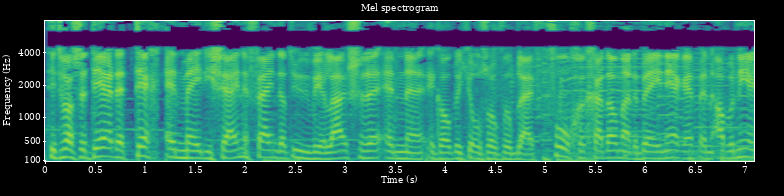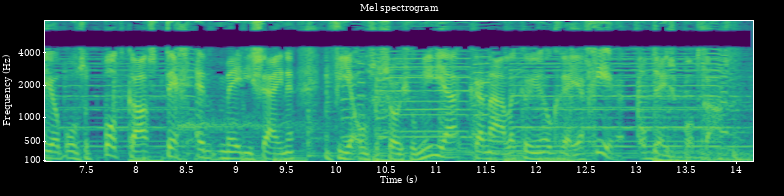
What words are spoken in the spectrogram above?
Dit was de derde Tech en Medicijnen. Fijn dat u weer luisterde en ik hoop dat je ons ook wil blijven volgen. Ga dan naar de BNR-app en abonneer je op onze podcast Tech en Medicijnen. En via onze social media kanalen kun je ook reageren op deze podcast.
